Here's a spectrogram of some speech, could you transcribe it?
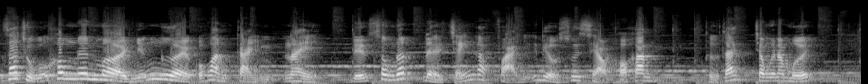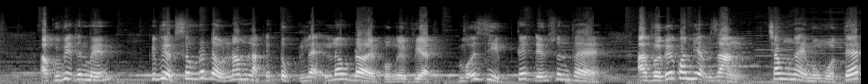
gia chủ cũng không nên mời những người có hoàn cảnh này đến sông đất để tránh gặp phải những điều xui xẻo khó khăn thử thách trong cái năm mới à, quý vị thân mến cái việc sông đất đầu năm là cái tục lệ lâu đời của người Việt mỗi dịp Tết đến xuân về. À với cái quan niệm rằng trong ngày mùng 1 Tết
